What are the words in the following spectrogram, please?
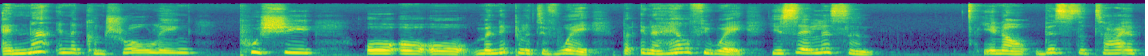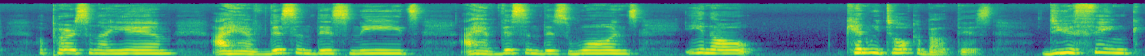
and not in a controlling, pushy, or, or, or manipulative way, but in a healthy way. You say, listen, you know, this is the type of person I am. I have this and this needs. I have this and this wants. You know, can we talk about this? Do you think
